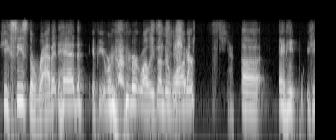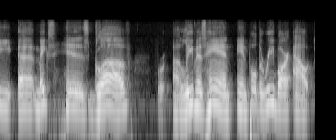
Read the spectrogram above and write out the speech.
he sees the rabbit head if you remember while he's underwater uh and he he uh, makes his glove uh, leave his hand and pull the rebar out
